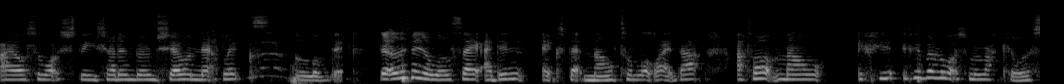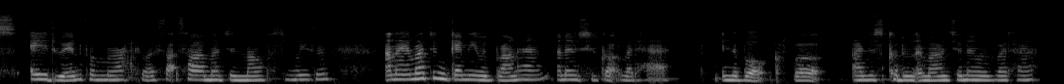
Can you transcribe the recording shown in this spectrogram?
I also watched the Shadow and Bone show on Netflix. Loved it. The only thing I will say, I didn't expect Mal to look like that. I thought Mal if you if you've ever watched Miraculous, Adrien from Miraculous, that's how I imagined Mal for some reason. And I imagined Genya with brown hair. I know she's got red hair in the book, but I just couldn't imagine her with red hair.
